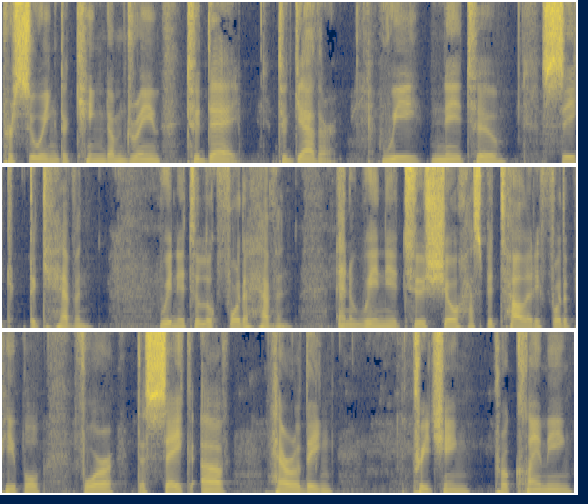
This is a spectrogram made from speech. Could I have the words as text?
pursuing the kingdom dream today, together. We need to seek the heaven. We need to look for the heaven. And we need to show hospitality for the people for the sake of heralding, preaching, proclaiming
